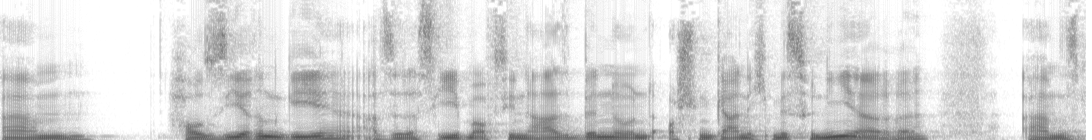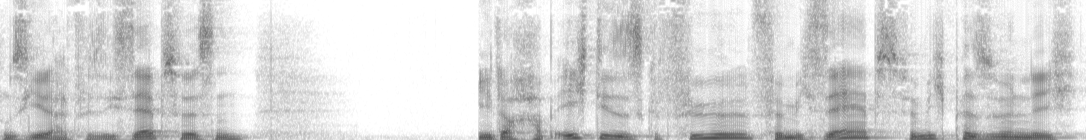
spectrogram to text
ähm, hausieren gehe, also das jedem auf die Nase binde und auch schon gar nicht missioniere. Ähm, das muss jeder halt für sich selbst wissen. Jedoch habe ich dieses Gefühl für mich selbst, für mich persönlich,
